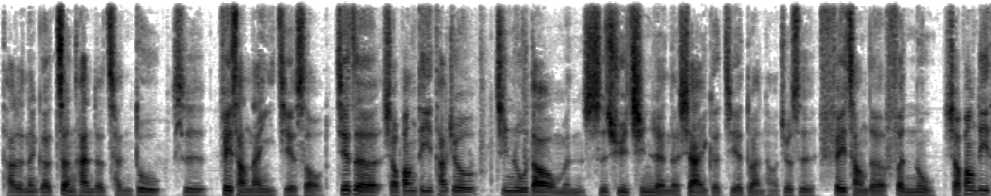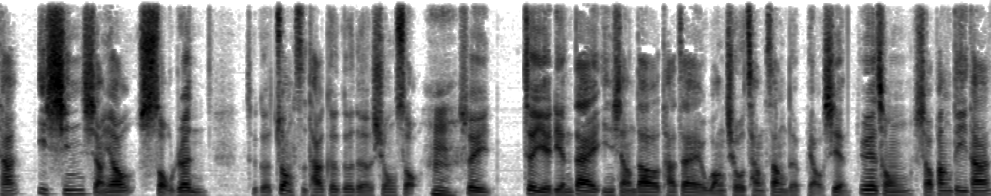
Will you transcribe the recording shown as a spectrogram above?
他的那个震撼的程度是非常难以接受的。接着小胖弟他就进入到我们失去亲人的下一个阶段哈，就是非常的愤怒。小胖弟他一心想要手刃这个撞死他哥哥的凶手。嗯，所以。这也连带影响到他在网球场上的表现，因为从小胖弟他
